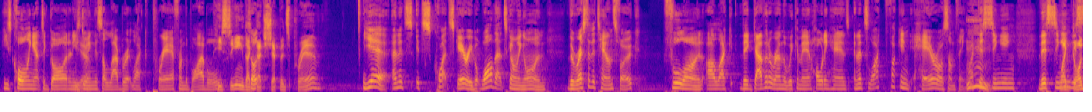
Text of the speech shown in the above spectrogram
he's calling out to God and he's Yeah. doing this elaborate like prayer from the Bible. He's singing like So- that shepherd's prayer. Yeah, and it's it's quite scary. But while that's going on, the rest of the townsfolk, full on, are like they're gathered around the Wicker Man, holding hands, and it's like fucking hair or something. Like they're singing, they're singing Mm. Like this like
